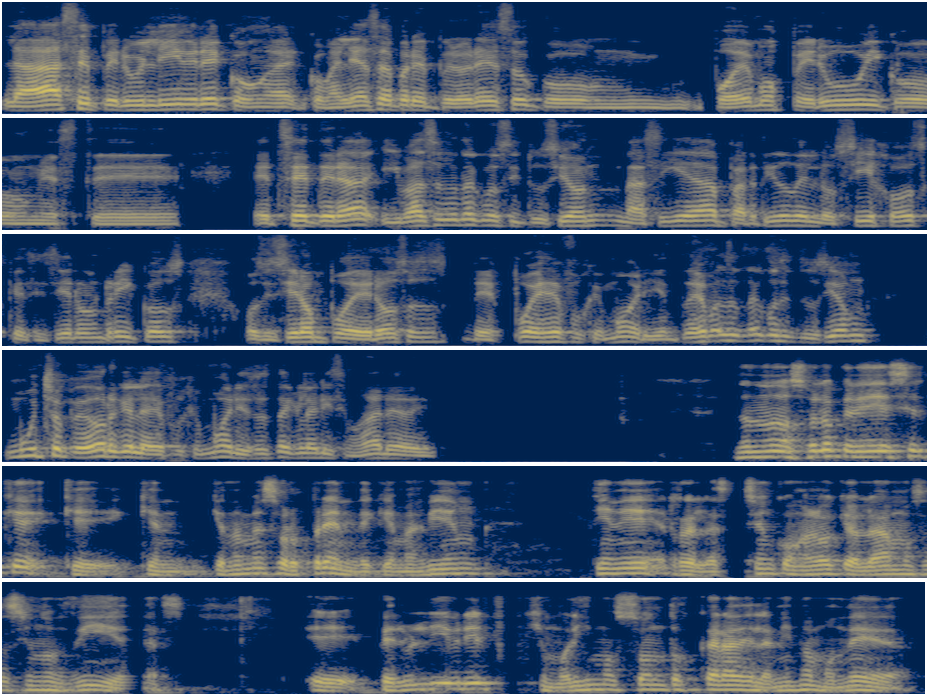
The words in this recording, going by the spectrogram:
la hace Perú Libre con, con Alianza para el Progreso, con Podemos Perú y con este etcétera, y va a ser una constitución nacida a partir de los hijos que se hicieron ricos o se hicieron poderosos después de Fujimori. Entonces va a ser una constitución mucho peor que la de Fujimori, eso está clarísimo. Dale, David. No, no, solo quería decir que, que, que, no me sorprende, que más bien tiene relación con algo que hablábamos hace unos días. Eh, Perú Libre y el Fujimorismo son dos caras de la misma moneda.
